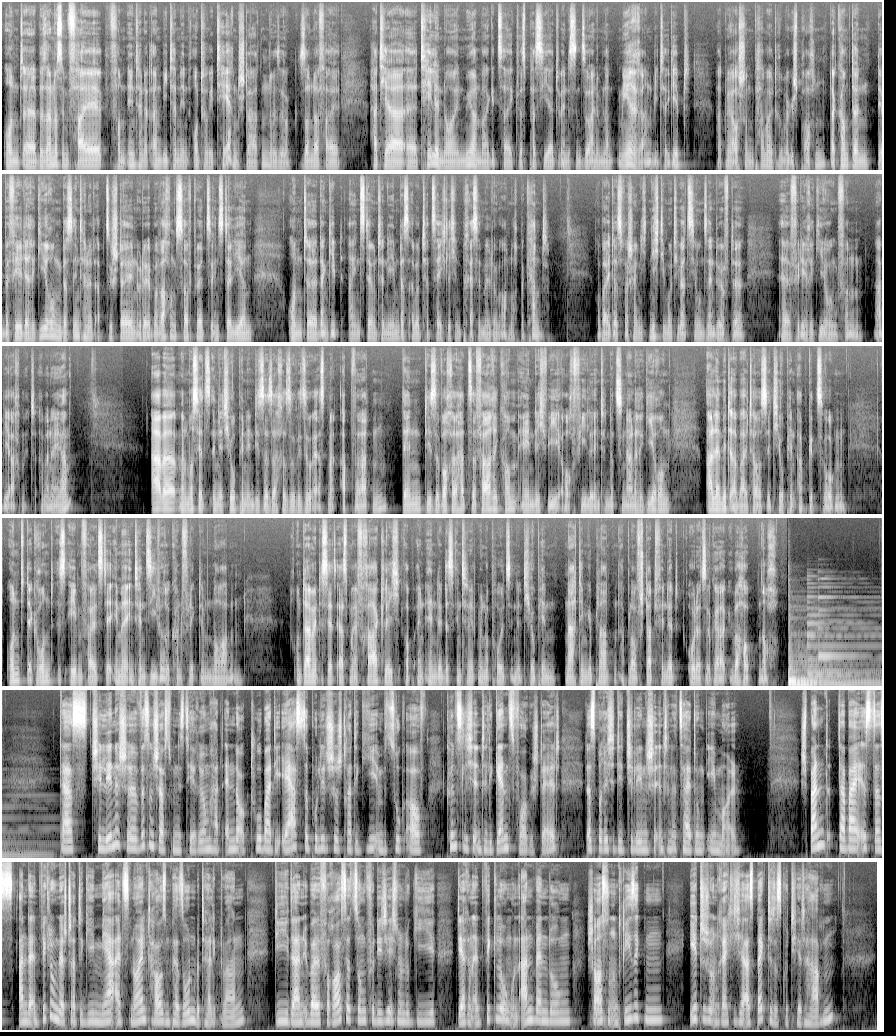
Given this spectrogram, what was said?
Und äh, besonders im Fall von Internetanbietern in autoritären Staaten, also Sonderfall, hat ja äh, Telenor in Myanmar gezeigt, was passiert, wenn es in so einem Land mehrere Anbieter gibt hatten wir auch schon ein paar Mal drüber gesprochen. Da kommt dann der Befehl der Regierung, das Internet abzustellen oder Überwachungssoftware zu installieren. Und äh, dann gibt eins der Unternehmen das aber tatsächlich in Pressemeldungen auch noch bekannt. Wobei das wahrscheinlich nicht die Motivation sein dürfte äh, für die Regierung von Abiy Ahmed. Aber naja. Aber man muss jetzt in Äthiopien in dieser Sache sowieso erstmal abwarten, denn diese Woche hat Safaricom, ähnlich wie auch viele internationale Regierungen, alle Mitarbeiter aus Äthiopien abgezogen. Und der Grund ist ebenfalls der immer intensivere Konflikt im Norden. Und damit ist jetzt erstmal fraglich, ob ein Ende des Internetmonopols in Äthiopien nach dem geplanten Ablauf stattfindet oder sogar überhaupt noch. Das chilenische Wissenschaftsministerium hat Ende Oktober die erste politische Strategie in Bezug auf künstliche Intelligenz vorgestellt. Das berichtet die chilenische Internetzeitung EMOL. Spannend dabei ist, dass an der Entwicklung der Strategie mehr als 9000 Personen beteiligt waren, die dann über Voraussetzungen für die Technologie, deren Entwicklung und Anwendung, Chancen und Risiken, ethische und rechtliche Aspekte diskutiert haben.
